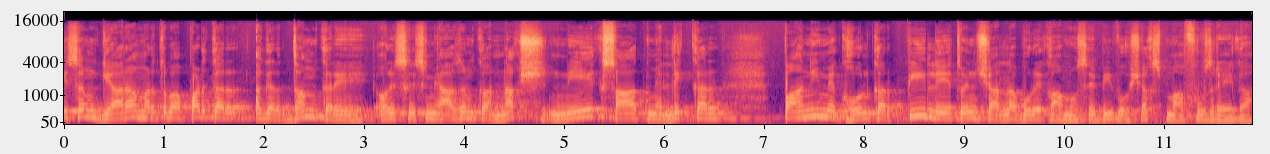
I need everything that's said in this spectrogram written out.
اسم گیارہ مرتبہ پڑھ کر اگر دم کرے اور اس اسم اعظم کا نقش نیک ساتھ میں لکھ کر پانی میں گھول کر پی لے تو انشاءاللہ برے کاموں سے بھی وہ شخص محفوظ رہے گا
